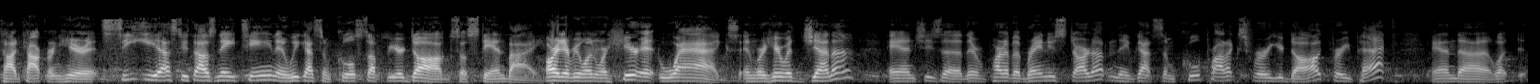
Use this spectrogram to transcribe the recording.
Todd Cochran here at CES 2018, and we got some cool stuff for your dog, so stand by. All right, everyone, we're here at WAGZ, and we're here with Jenna and she's a, they're part of a brand new startup, and they've got some cool products for your dog, for your pet. And uh, what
